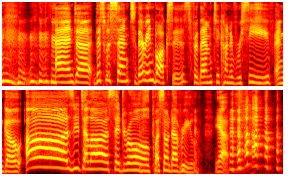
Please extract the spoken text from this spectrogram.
and uh, this was sent to their inboxes for them to kind of receive and go, ah, zut alors, c'est drôle, poisson d'avril. Yeah,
